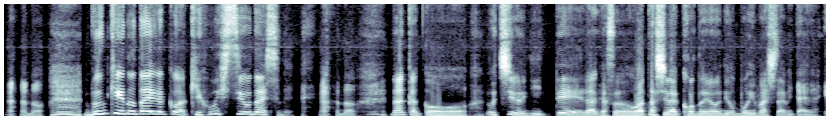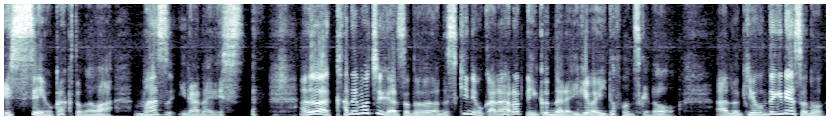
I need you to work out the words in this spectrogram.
あの、文系の大学は基本必要ないですね。あの、なんかこう、宇宙に行って、なんかその、私はこのように思いましたみたいなエッセイを書くとかは、まずいらないです。あの、金持ちがその、あの好きにお金払って行くんなら行けばいいと思うんですけど、あの、基本的にはその、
